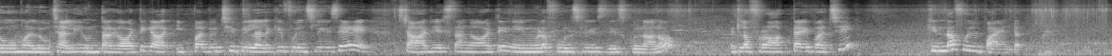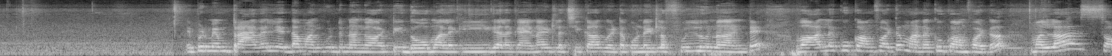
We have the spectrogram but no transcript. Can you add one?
దోమలు చలి ఉంటారు కాబట్టి ఇక ఇప్పటి నుంచి పిల్లలకి ఫుల్ స్లీవ్సే స్టార్ట్ చేస్తాం కాబట్టి నేను కూడా ఫుల్ స్లీవ్స్ తీసుకున్నాను. ఇట్లా ఫ్రాక్ టైప్ వచ్చి కింద ఫుల్ పాయింట్ ఇప్పుడు మేము ట్రావెల్ చేద్దాం అనుకుంటున్నాం కాబట్టి దోమలకి ఈగలకైనా ఇట్లా చికాకు పెట్టకుండా ఇట్లా ఫుల్ ఉన్నదంటే వాళ్ళకు కంఫర్ట్ మనకు కంఫర్ట్ మళ్ళీ సా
